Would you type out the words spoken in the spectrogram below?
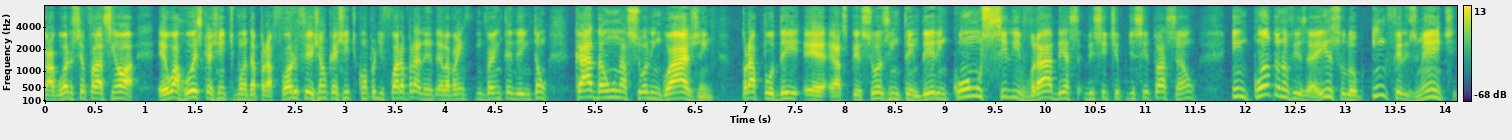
Agora se eu falar assim, ó, é o arroz que a gente manda para fora e o feijão que a gente compra de fora para dentro. Ela vai, vai entender. Então, cada um na sua linguagem, para poder é, as pessoas entenderem como se livrar desse, desse tipo de situação. Enquanto não fizer isso, Lobo, infelizmente,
